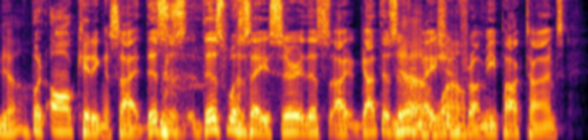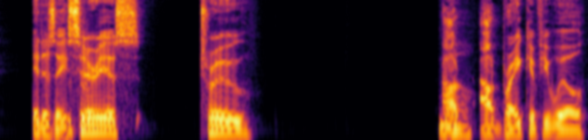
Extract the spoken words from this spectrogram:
Yeah. But all kidding aside, this is this was a serious. This I got this Yeah, information wow. from Epoch Times. It is a serious, true out, Wow. outbreak, if you will,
